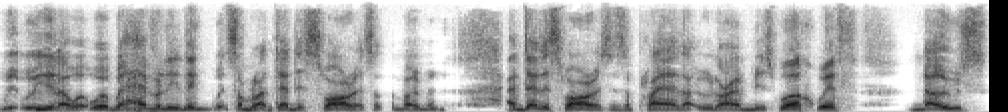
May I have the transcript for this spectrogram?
We, we, you know, we're, we're, heavily linked with someone like Denis Suarez at the moment, and Denis Suarez is a player that Unai Emery's worked with, knows.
